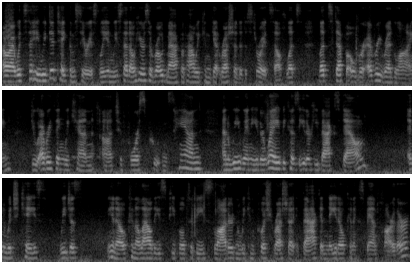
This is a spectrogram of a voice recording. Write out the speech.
or I would say we did take them seriously, and we said, "Oh, here's a roadmap of how we can get Russia to destroy itself. Let's let's step over every red line, do everything we can uh, to force Putin's hand, and we win either way because either he backs down, in which case we just you know, can allow these people to be slaughtered and we can push Russia back and NATO can expand farther,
